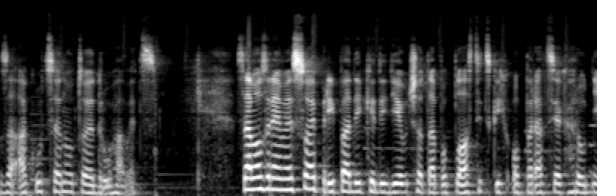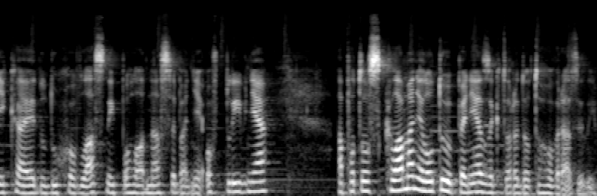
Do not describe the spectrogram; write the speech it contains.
za akú cenu to je druhá vec. Samozrejme sú aj prípady, kedy dievčatá po plastických operáciách hrudníka jednoducho vlastný pohľad na seba neovplyvňa a potom sklamane lutujú peniaze, ktoré do toho vrazili.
